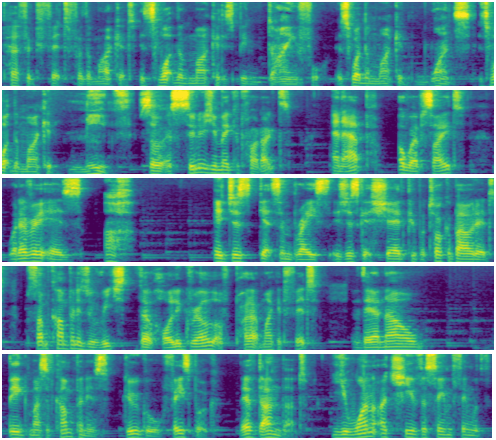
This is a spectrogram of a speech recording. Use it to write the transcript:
perfect fit for the market. It's what the market has been dying for, it's what the market wants, it's what the market needs. So, as soon as you make a product, an app, a website, whatever it is, oh, it just gets embraced. It just gets shared. People talk about it. Some companies who reach the holy grail of product market fit, they are now big, massive companies. Google, Facebook, they've done that. You want to achieve the same thing with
